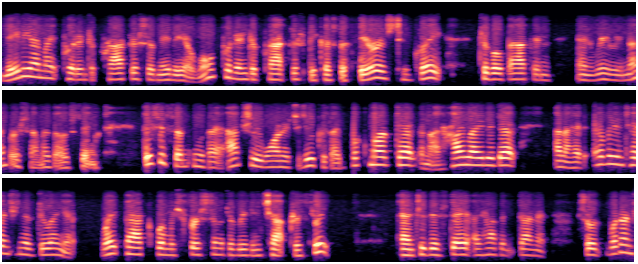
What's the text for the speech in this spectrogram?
maybe I might put into practice or maybe I won't put into practice because the fear is too great to go back and, and re remember some of those things. This is something that I actually wanted to do because I bookmarked it and I highlighted it and I had every intention of doing it right back when we first started reading chapter 3. And to this day, I haven't done it. So, what I'm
